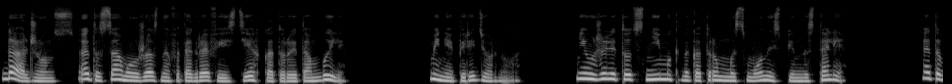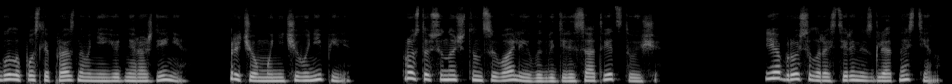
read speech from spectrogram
«Да, Джонс, это самая ужасная фотография из тех, которые там были». Меня передернуло. Неужели тот снимок, на котором мы с Моной спим на столе? Это было после празднования ее дня рождения, причем мы ничего не пили. Просто всю ночь танцевали и выглядели соответствующе. Я бросила растерянный взгляд на стену.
